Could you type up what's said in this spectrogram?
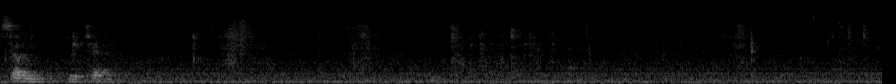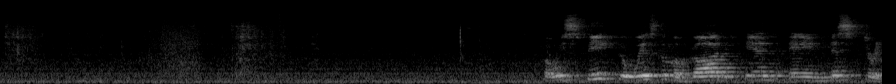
7 through 10. But we speak the wisdom of God in a mystery,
